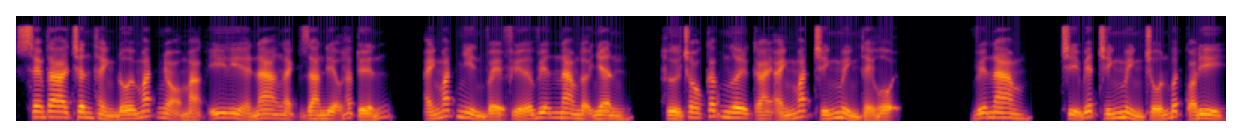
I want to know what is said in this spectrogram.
xem ta chân thành đôi mắt nhỏ mạc y hiền na ngạch gian điệu hát tuyến ánh mắt nhìn về phía viễn nam đợi nhân thử cho các ngươi cái ánh mắt chính mình thể hội. Viễn nam, chỉ biết chính mình trốn bất quá đi,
